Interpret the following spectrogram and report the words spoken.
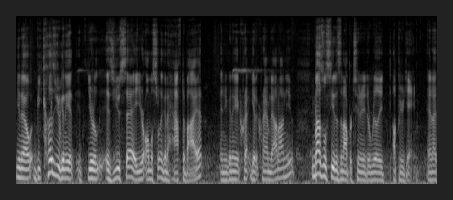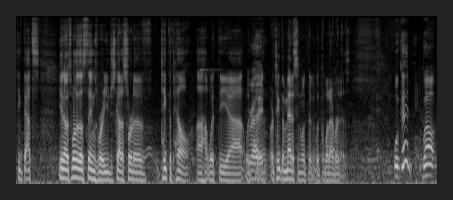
you know, because you're going to get, you're, as you say, you're almost certainly going to have to buy it, and you're going to get cra- get it crammed down on you. You might as well see it as an opportunity to really up your game. And I think that's, you know, it's one of those things where you just got to sort of take the pill uh, with the, uh, with Right. the, or take the medicine with the, with the whatever it is. Well, good. Well,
